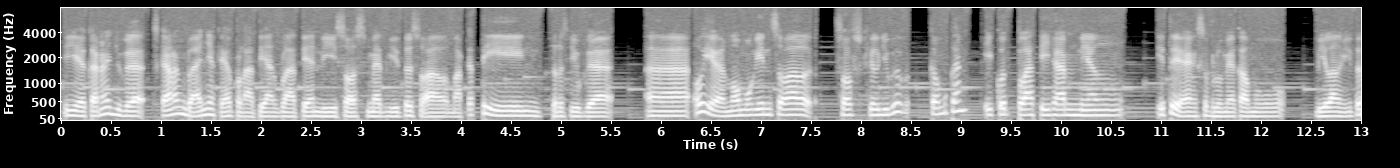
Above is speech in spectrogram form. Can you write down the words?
Iya, karena juga sekarang banyak ya pelatihan-pelatihan di sosmed gitu soal marketing, terus juga eh, oh ya ngomongin soal soft skill juga, kamu kan ikut pelatihan yang itu ya yang sebelumnya kamu bilang itu,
